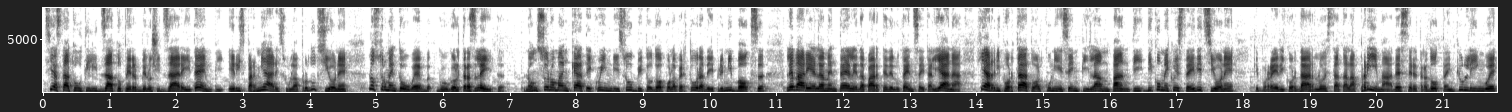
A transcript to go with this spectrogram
sia stato utilizzato per velocizzare i tempi e risparmiare sulla produzione lo strumento web Google Translate. Non sono mancate quindi subito dopo l'apertura dei primi box le varie lamentele da parte dell'utenza italiana, che ha riportato alcuni esempi lampanti di come questa edizione che vorrei ricordarlo è stata la prima ad essere tradotta in più lingue,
